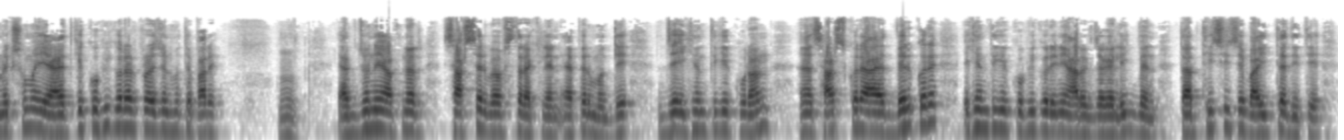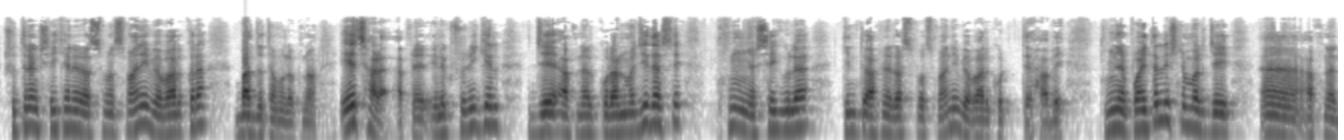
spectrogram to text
অনেক সময় এই আয়াতকে কপি করার প্রয়োজন হতে পারে। হুম। একজনে আপনার সার্চের ব্যবস্থা রাখলেন অ্যাপের মধ্যে যে এখান থেকে কোরআন সার্চ করে আয়াত বের করে এখান থেকে কপি করে নিয়ে আরেক জায়গায় লিখবেন তার থিসিসে বা ইত্যাদিতে। সুতরাং সেইখানে রসমসমানি ব্যবহার করা বাধ্যতামূলক নয়। এছাড়া আপনার ইলেকট্রনিক্যাল যে আপনার কোরআন মজিদ আছে সেইগুলা কিন্তু আপনার রসমসমানি ব্যবহার করতে হবে। পঁয়তাল্লিশ নম্বর যে আপনার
